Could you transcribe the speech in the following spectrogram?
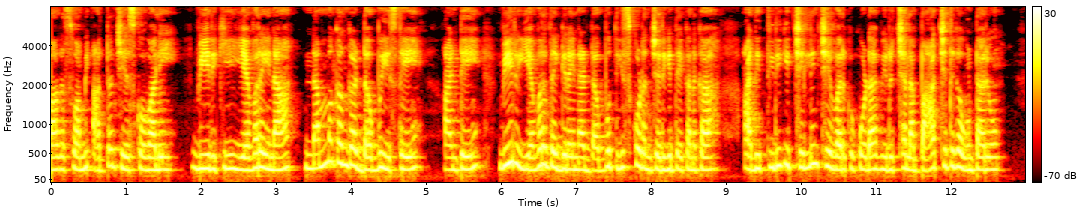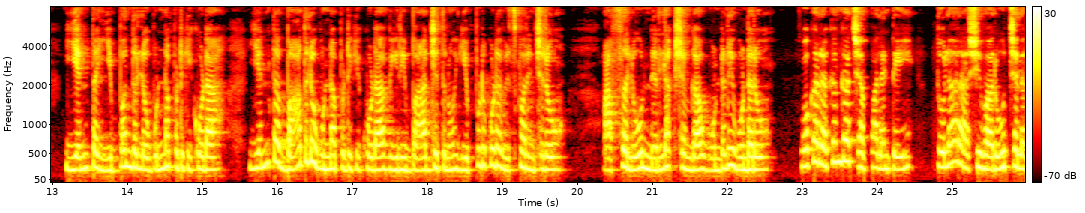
భాగస్వామి అర్థం చేసుకోవాలి. వీరికి ఎవరైనా నమ్మకంగా డబ్బు ఇస్తే అంటే వీరు ఎవరి దగ్గరైనా డబ్బు తీసుకోవడం జరిగితే కనుక అది తిరిగి చెల్లించే వరకు కూడా వీరు చాలా బాధ్యతగా ఉంటారు. ఎంత ఇబ్బందుల్లో ఉన్నప్పటికీ కూడా ఎంత బాధలో ఉన్నప్పటికీ కూడా వీరి బాధ్యతను ఎప్పుడు కూడా విస్మరించరు. అస్సలు నిర్లక్ష్యంగా ఉండనే ఉండరు. ఒక రకంగా చెప్పాలంటే తులారాశి వారు చాలా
